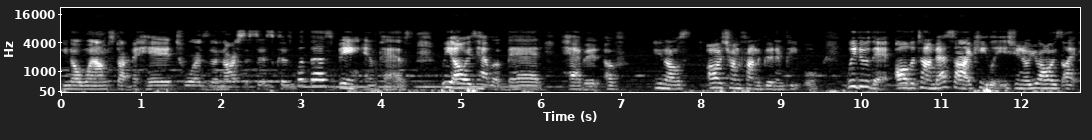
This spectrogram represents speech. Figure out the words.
you know, when I'm starting to head towards the narcissist. Because with us being empaths, we always have a bad habit of, you know, always trying to find the good in people. We do that all the time. That's our Achilles. You know, you're always like,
